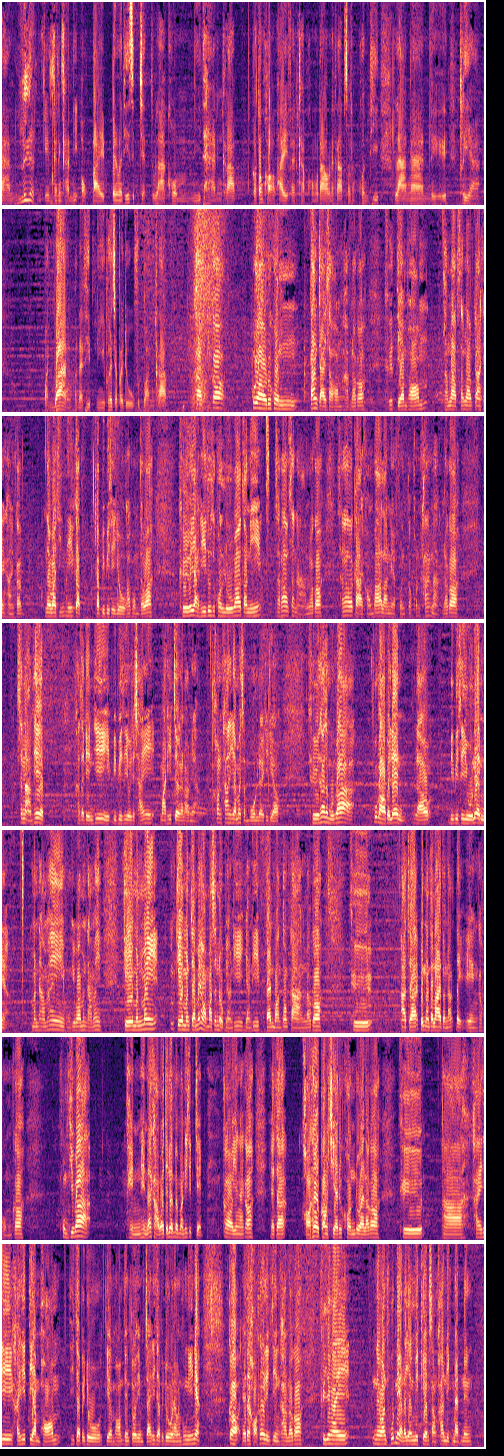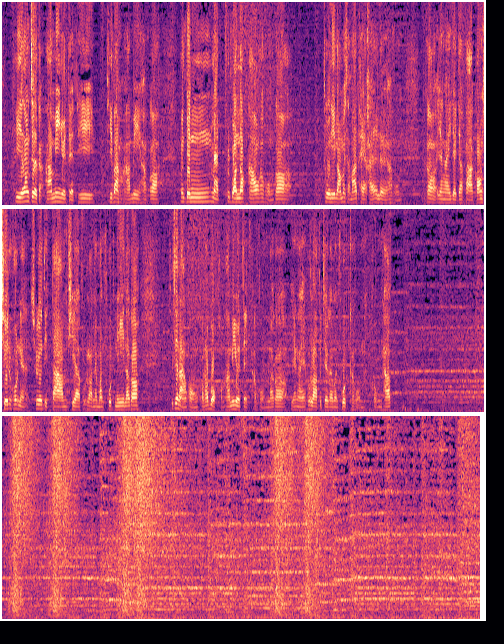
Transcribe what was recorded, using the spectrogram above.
การเลื่อนเกมการแข่งขันนี้ออกไปเป็นวันที่ 17 ตุลาคมนี้แทนครับ ก็ต้องขออภัยแฟนคลับของเรานะครับสำหรับคนที่ลางานหรือเคลียร์ วันว่างวันอาทิตย์นี้เพื่อจะไปดูฟุตบอลครับ ครับก็พวกเราทุกคนตั้งใจซ้อมครับ แล้วก็คือเตรียมพร้อมสำหรับสำหรับการแข่งขันกับในวันที่นี้กับกับ BBCU ครับผมแต่ว่าคืออย่างที่ทุกคนรู้ว่าตอนนี้สภาพสนามแล้วก็สภาพอากาศของบ้านเราเนี่ยฝนตกค่อนข้างหนัก แล้วก็สนามเทพหัตถดินที่ BBCU จะใช้มาที่เจอกับเราเนี่ยค่อนข้างยังไม่สมบูรณ์เลยทีเดียว คือถ้าสมมุติว่าพวกเราไปเล่นแล้ว BBCU เล่นเนี่ย มันทำให้ผมคิดว่ามันทำให้เกมมันไม่เกมมันจะไม่ออกมาสนุกอย่างที่อย่างที่แฟนบอลต้องการ แล้วก็คืออาจจะเป็นอันตรายต่อนักเตะเองครับผมก็ผมคิดว่าเห็นเห็นได้ข่าวว่าจะเลื่อนเป็นวันที่ 17 ก็ยังไงก็อยากจะขอโทษกองเชียร์ทุกคนด้วย แล้วก็คืออใครที่ใครที่เตรียมพร้อมที่จะไปดูเตรียมพร้อมเตรียมตัวเตรียมใจที่จะไปดูในวันพรุ่งนี้เนี่ยก็อยากจะขอโทษจริง ๆ ครับ แล้วก็คือยังไงในวันพุธเนี่ยเรายังมีเกมสำคัญอีกแมตช์หนึ่ง ที่จะต้องเจอกับอาร์มี่ยูไนเต็ดที่ที่บ้านของอาร์มี่ครับก็มันเป็นแมตช์ฟุตบอลน็อกเอาท์ครับผมก็ทัวร์นี้เราไม่สามารถแพ้ใครได้เลยครับผมก็ยังไงอยากจะฝากกองเชียร์ทุกคนเนี่ยช่วยกันติดตามเชียร์พวกเราในวันพุธนี้ แล้วก็ที่สนามของกองทัพบกของอาร์มี่ยูไนเต็ดครับผมแล้วก็ยังไงพวกเราไปเจอกันวันพุธครับผมขอบคุณครับ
